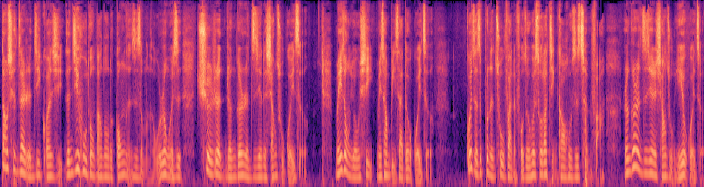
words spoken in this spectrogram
道歉在人际关系、人际互动当中的功能是什么呢？我认为是确认人跟人之间的相处规则。每种游戏、每场比赛都有规则。规则是不能触犯的，否则会受到警告或者是惩罚。人跟人之间的相处也有规则，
